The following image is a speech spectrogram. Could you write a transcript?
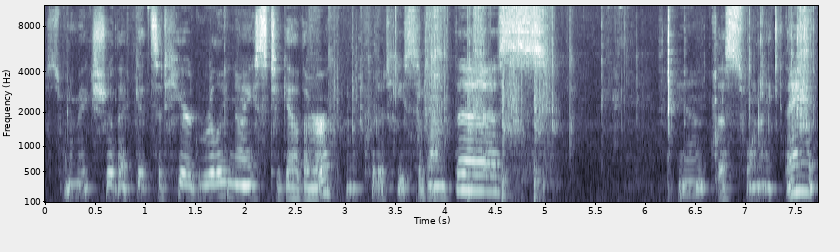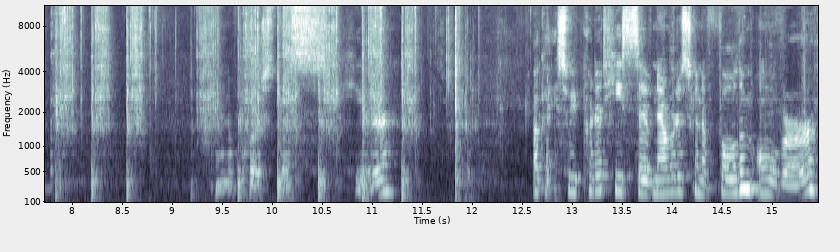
Just want to make sure that gets adhered really nice together. Put adhesive on this and this one I think. And of course this here. Okay, so we put adhesive. Now we're just going to fold them over.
